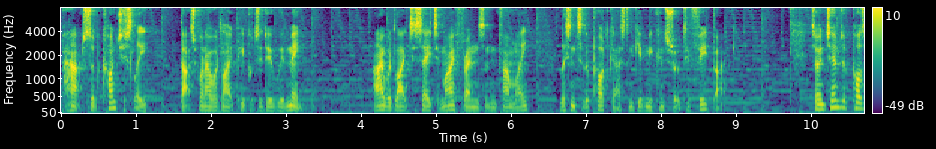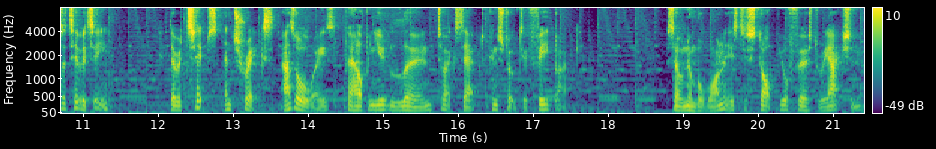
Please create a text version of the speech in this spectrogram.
perhaps subconsciously, that's what I would like people to do with me. I would like to say to my friends and family, listen to the podcast and give me constructive feedback. So, in terms of positivity, there are tips and tricks, as always, for helping you learn to accept constructive feedback. So, number one is to stop your first reaction.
